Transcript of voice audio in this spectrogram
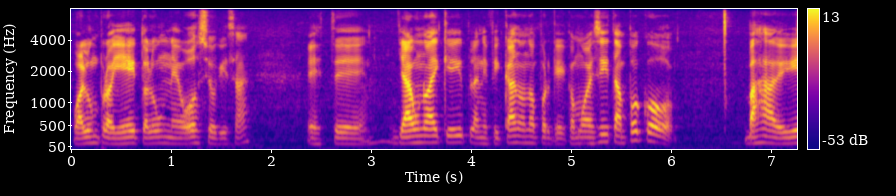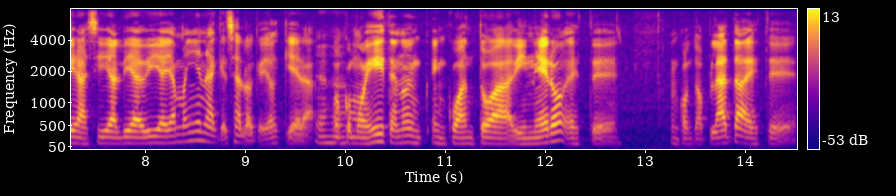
o algún proyecto, algún negocio quizás, este, ya uno hay que ir planificando, ¿no? Porque como decís, tampoco vas a vivir así al día a día, ya mañana que sea lo que Dios quiera. Ajá. O como dijiste, ¿no? En, en cuanto a dinero, este, en cuanto a plata, este,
